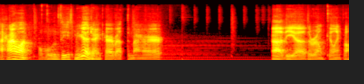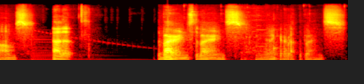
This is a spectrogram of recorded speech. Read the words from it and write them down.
I kinda want all of these. Maybe I don't care about the Marrow. Uh, the, uh, the Realm Killing Palms. Uh, the... The bones, the bones. Maybe I don't care about the bones.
